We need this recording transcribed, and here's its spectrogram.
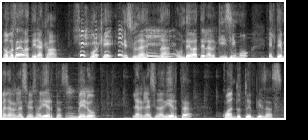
No vamos a debatir acá porque es una- una- un debate larguísimo el tema de las relaciones abiertas. Ujú. Pero la relación abierta, cuando tú empiezas...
